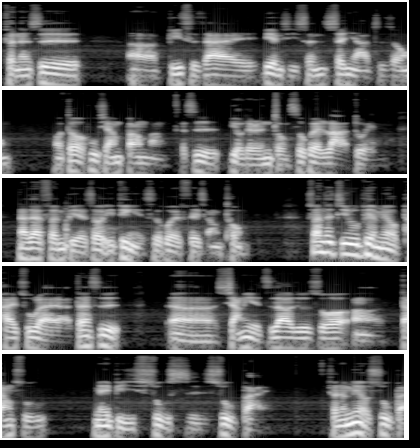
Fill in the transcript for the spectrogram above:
可能是呃彼此在练习生生涯之中哦都有互相帮忙，可是有的人总是会落队。那在分别的时候，一定也是会非常痛。虽然这纪录片没有拍出来啊，但是呃，想也知道，就是说呃，当初 maybe 数十、数百，可能没有数百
